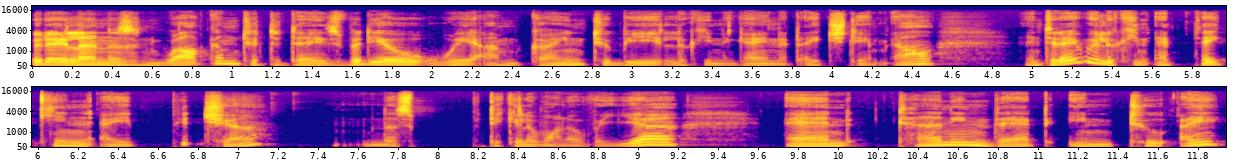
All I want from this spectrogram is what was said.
Good day learners and welcome to today's video where I'm going to be looking again at HTML and today we're looking at taking a picture, this particular one over here, and turning that into a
